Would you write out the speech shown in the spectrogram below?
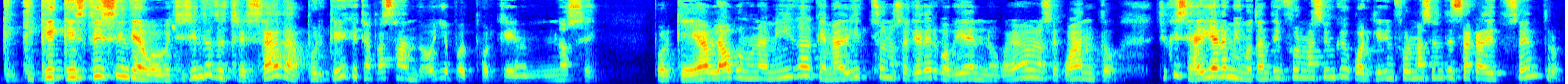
¿qué, qué- qué- estoy sintiendo? Me estoy sintiendo estresada. ¿Por qué? ¿Qué está pasando? Oye, pues porque, no sé, porque he hablado con una amiga que me ha dicho no sé qué del gobierno, que no sé cuánto. Yo qué sé, hay ahora mismo tanta información que cualquier información te saca de tu centro.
